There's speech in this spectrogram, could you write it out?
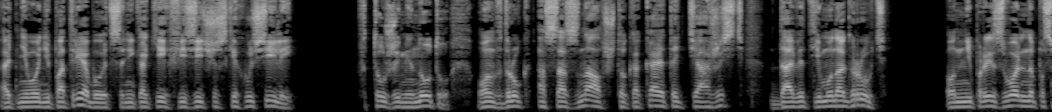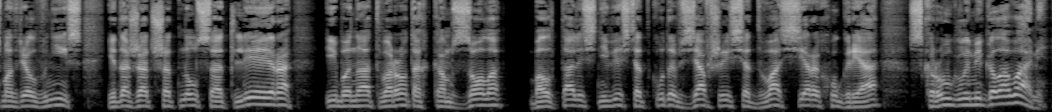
от него не потребуется никаких физических усилий. В ту же минуту он вдруг осознал, что какая-то тяжесть давит ему на грудь. Он непроизвольно посмотрел вниз и даже отшатнулся от леера, ибо на отворотах камзола болтались невесть откуда взявшиеся два серых угря с круглыми головами.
